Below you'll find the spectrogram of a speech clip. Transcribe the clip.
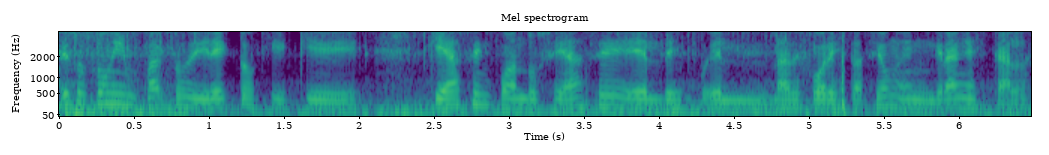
esos son impactos directos que, que, que hacen cuando se hace el, la deforestación en gran escala.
